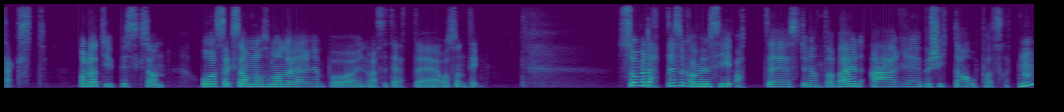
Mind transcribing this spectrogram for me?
tekst. Og det er typisk sånn årseksamener som man leverer inn på universitetet og sånne ting. Så med dette så kan vi jo si at studentarbeid er beskytta av opphavsretten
